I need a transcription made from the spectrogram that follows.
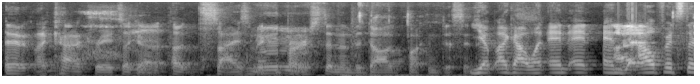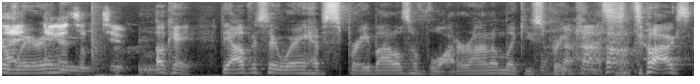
And it like kind of creates like a, a seismic mm. burst, and then the dog fucking disintegrates. Yep, I got one. And and, and the I- outfits they're I- I wearing. got some too. Okay, the outfits they're wearing have spray bottles of water on them, like you spray cats and dogs.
